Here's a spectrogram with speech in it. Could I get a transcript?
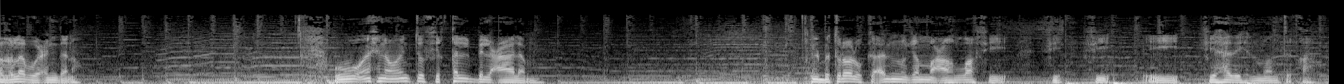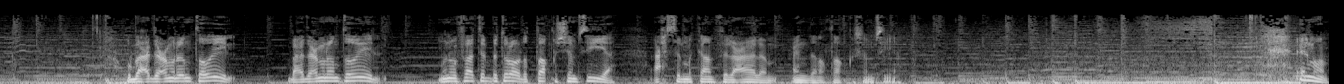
أغلبه عندنا. وإحنا وأنتم في قلب العالم. البترول وكأنه جمعه الله في في في في, هذه المنطقة. وبعد عمر طويل بعد عمر طويل من وفاة البترول الطاقة الشمسية أحسن مكان في العالم عندنا طاقة شمسية. المهم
